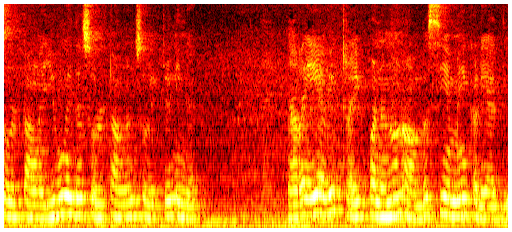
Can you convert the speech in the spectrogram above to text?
சொல்லிட்டாங்க இவங்க இதை சொல்லிட்டாங்கன்னு சொல்லிட்டு நீங்கள் நிறையவே ட்ரை பண்ணணும்னு அவசியமே கிடையாது.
